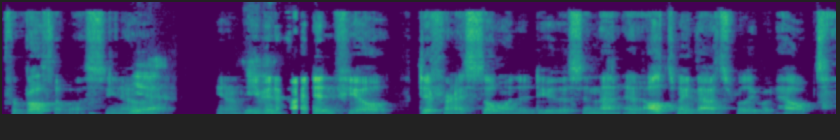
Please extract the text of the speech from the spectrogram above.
for both of us. You know, yeah. You know, yeah. even if I didn't feel different, I still wanted to do this, and that, and ultimately, that's really what helped.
